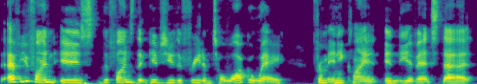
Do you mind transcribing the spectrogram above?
the FU fund is the funds that gives you the freedom to walk away from any client in the event that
